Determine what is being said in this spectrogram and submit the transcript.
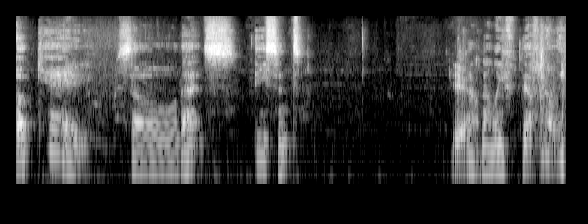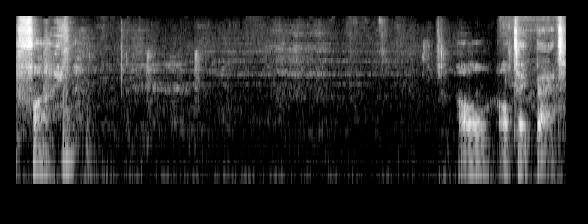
Okay, so that's decent. Yeah. Definitely, definitely fine. I'll I'll take that.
